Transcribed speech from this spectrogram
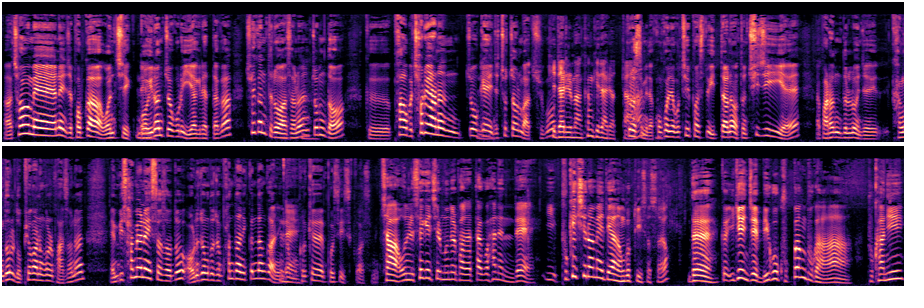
어, 처음에는 이제 법과 원칙 뭐 네. 이런 쪽으로 이야기를 했다가 최근 들어와서는 음. 좀더 그 파업을 처리하는 쪽에 네. 이제 초점을 맞추고 기다릴 만큼 기다렸다. 그렇습니다. 공권력을 투입할 수도 있다는 어떤 취지의 발언들로 이제 강도를 높여가는 걸로 봐서는 MB 사면에 있어서도 어느 정도 좀 판단이 끝난 거 아닌가 네. 뭐 그렇게 볼 수 있을 것 같습니다. 자 오늘 세 개 질문을 받았다고 하는데 이 북핵 실험에 대한 언급도 있었어요? 네, 그러니까 이게 이제 미국 국방부가 북한이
